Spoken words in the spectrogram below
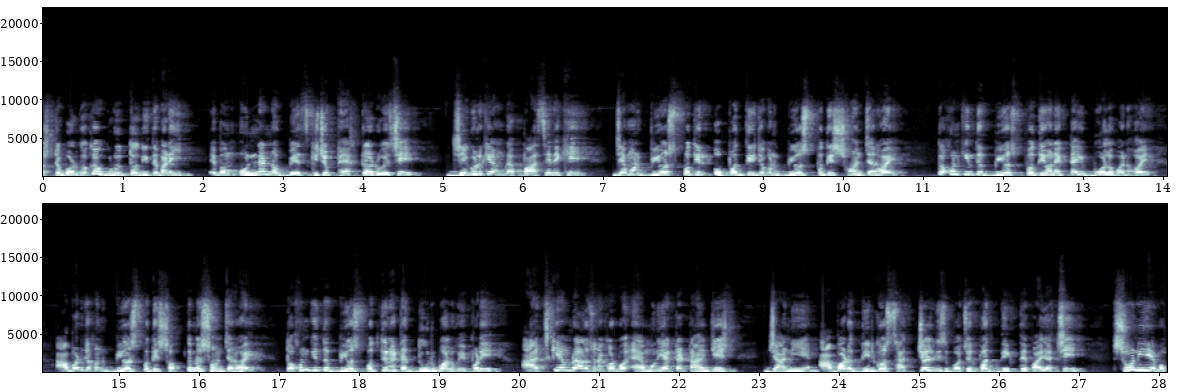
অষ্টবর্গকেও গুরুত্ব দিতে পারি এবং অন্যান্য বেশ কিছু ফ্যাক্টর রয়েছে যেগুলোকে আমরা পাশে রেখে যেমন বৃহস্পতির ওপর দিয়ে যখন বৃহস্পতির সঞ্চার হয়, তখন কিন্তু বৃহস্পতি অনেকটাই বলবান হয়। আবার যখন বৃহস্পতি সপ্তমে সঞ্চার হয়, তখন কিন্তু বৃহস্পতি অনেকটা দুর্বল হয়ে পড়ে। আজকে আমরা আলোচনা করব এমনই একটা ট্রানজিস্ট যা নিয়ে আবারও দীর্ঘ সাতচল্লিশ বছর পর দেখতে পাওয়া যাচ্ছে। শনি এবং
